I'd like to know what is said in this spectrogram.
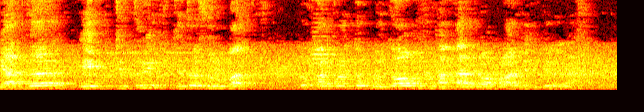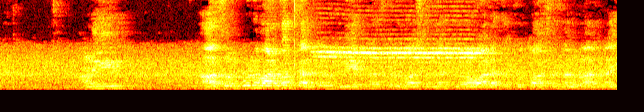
याचं एक चित्री चित्र स्वरूपात लोकांपर्यंत पोहोचावं म्हणून हा कार्यक्रम आपण आयोजित केलेला आहे. आणि हा संपूर्ण भारतात कार्यक्रम मी एकटाच करत किंवा वाड्याचा होतो असं तर भाग नाही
